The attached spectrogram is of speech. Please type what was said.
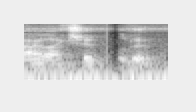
I like soup will do.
